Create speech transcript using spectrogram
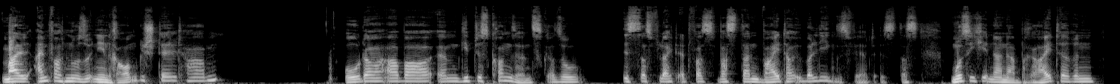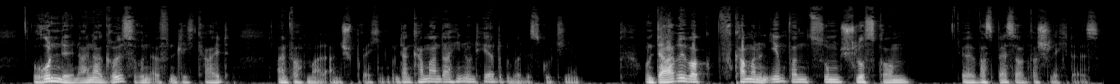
mal einfach nur so in den Raum gestellt haben? Oder aber ähm, gibt es Konsens? Also ist das vielleicht etwas, was dann weiter überlegenswert ist? Das muss ich in einer breiteren Runde, in einer größeren Öffentlichkeit einfach mal ansprechen. Und dann kann man da hin und her drüber diskutieren. Und darüber kann man dann irgendwann zum Schluss kommen, äh, was besser und was schlechter ist.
